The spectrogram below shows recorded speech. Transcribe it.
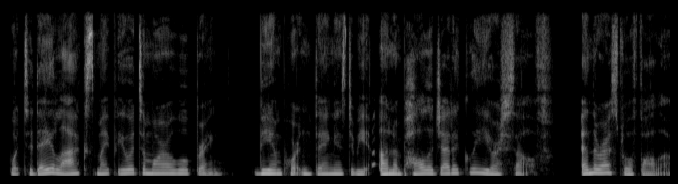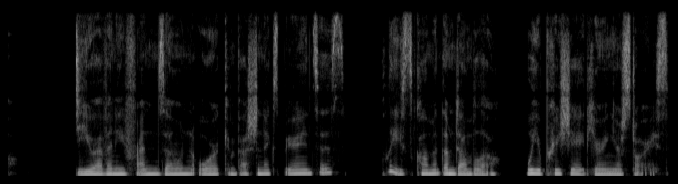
what today lacks might be what tomorrow will bring. The important thing is to be unapologetically yourself and the rest will follow. Do you have any friend zone or confession experiences? Please comment them down below. We appreciate hearing your stories.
